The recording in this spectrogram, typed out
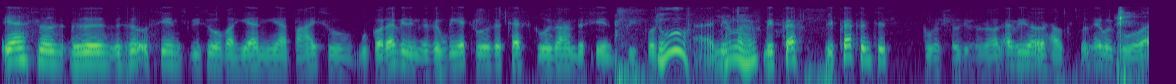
yeah, so there's a, there's a little Sainsbury's over here nearby, so we've got everything. There's a Waitrose, a Tesco's, and a Sainsbury's. But Ooh, uh, me, hello. Me, pref- me preference is Tesco's, believe it or not. Every other helps, but there we go. I,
